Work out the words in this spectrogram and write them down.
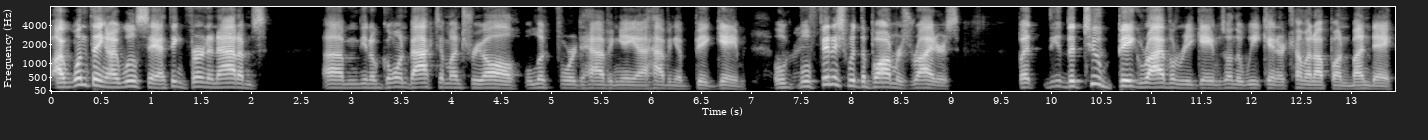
I, one thing I will say, I think Vernon Adams um, you know, going back to Montreal, we'll look forward to having a uh, having a big game. We'll right. we'll finish with the Bombers Riders, but the the two big rivalry games on the weekend are coming up on Monday.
